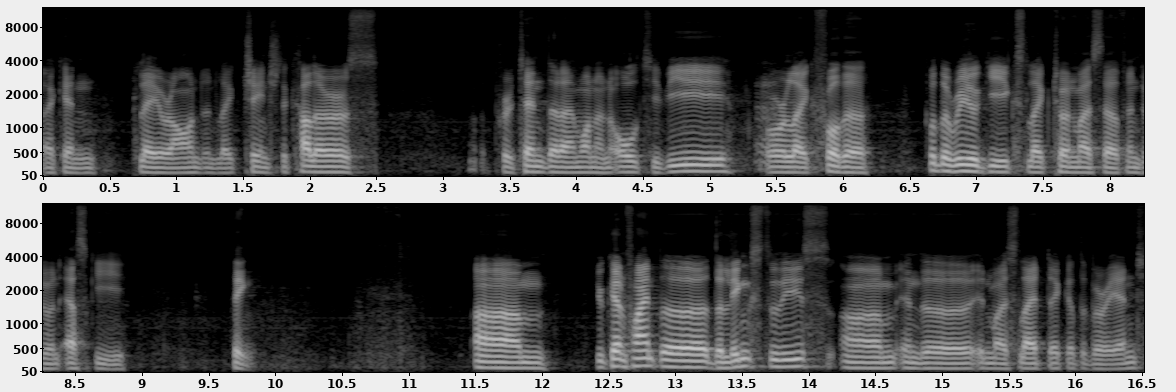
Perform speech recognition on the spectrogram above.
I can play around and like change the colors, pretend that I'm on an old TV, or like for the for the real geeks, like turn myself into an ASCII thing. Um, you can find the, the links to these um, in, the, in my slide deck at the very end.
